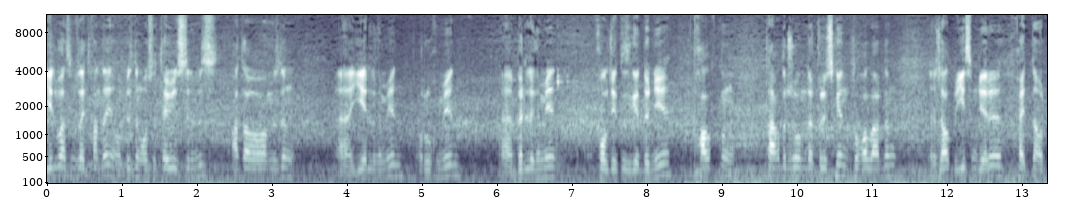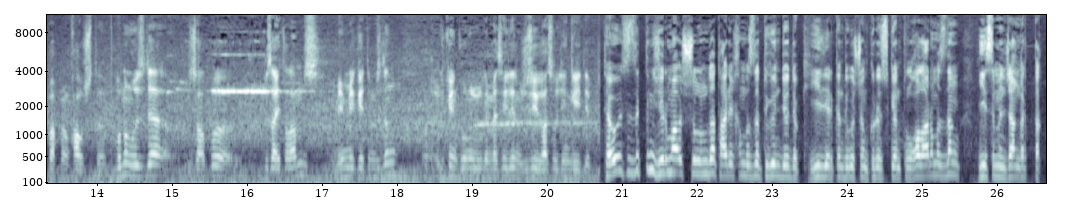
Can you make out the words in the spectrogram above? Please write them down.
елбасымыз айтқандай біздің осы тәуелсіздігіміз ата бабамыздың ә, ерлігімен рухымен ә, бірлігімен қол жеткізген дүние. Халықтың тағдыр жолында күрескен тұлғалардың ә, жалпы есімдері қайтадан ұрпақпен қауышты. Бұның өзі де жалпы біз айта аламыз мемлекетіміздің үлкен көңіл бөлген жүзеге асу деңгейі деп Тәуелсіздіктің 23 жылында тарихымызды түгендедік. Ел еркіндігі үшін күрескен тұлғаларымыздың есімін жаңғырттық.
